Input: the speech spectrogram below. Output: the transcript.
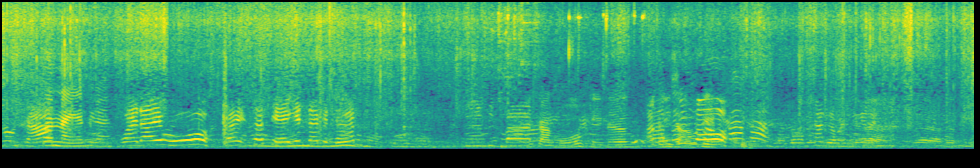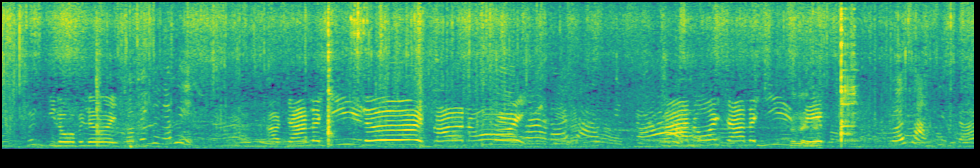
ต้องจาตอนไหนพี่นะวายได้โอ้ได้ถ้าแช่เย็นได้เป็นเดือน สี่สิบบาทกากหมูขีดหนึ่งเอาอันต้องนี้คสารึ่มงโลสิบถ้าเกิดมันนี้ก็ได้ครึ่งกิโลไปเลย เราไม่ถึงนะพี่เอาจานละยี่เลย ปลาน้อยปลาน้อยจานละยี่สิบร้อยสามสิบจ้า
